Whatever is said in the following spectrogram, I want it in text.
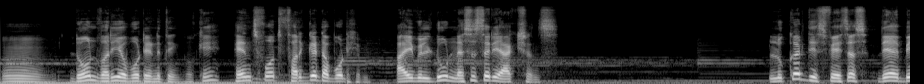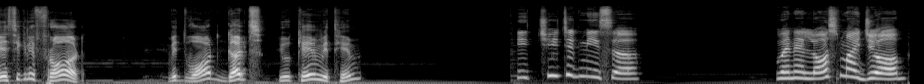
Hmm, don't worry about anything, okay? Henceforth, forget about him. I will do necessary actions. Look at these faces, they are basically fraud. With what guts you came with him? He cheated me, sir. When I lost my job,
